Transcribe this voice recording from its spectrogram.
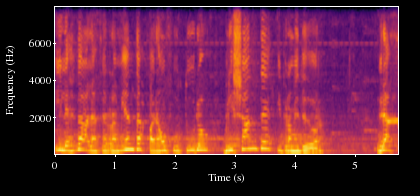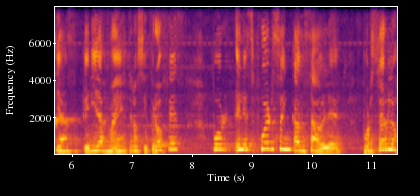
y les da las herramientas para un futuro brillante y prometedor. Gracias, queridas maestros y profes, por el esfuerzo incansable, por ser los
